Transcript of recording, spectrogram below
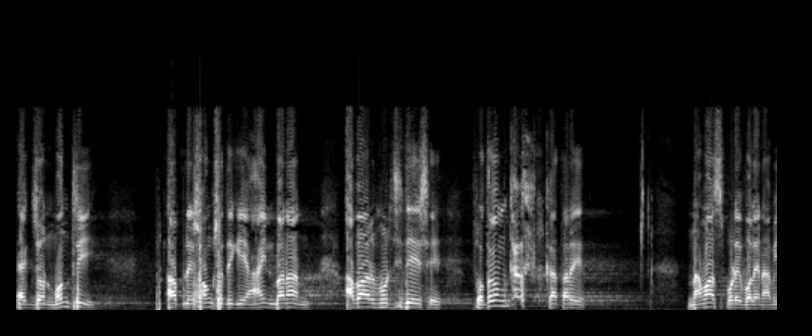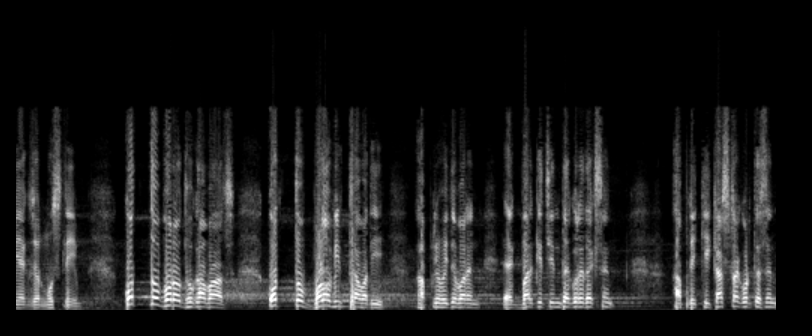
একজন মন্ত্রী, আপনি সংসদে গিয়ে আইন বানান, আবার মসজিদে এসে প্রথম কাতারে নামাজ পড়ে বলেন, আমি একজন মুসলিম। কত বড় ধোকাবাজ, কত বড় মিথ্যাবাদী। আপনি হইতে পারেন, একবার কি চিন্তা করে দেখছেন? আপনি কি কাজটা করতেছেন?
